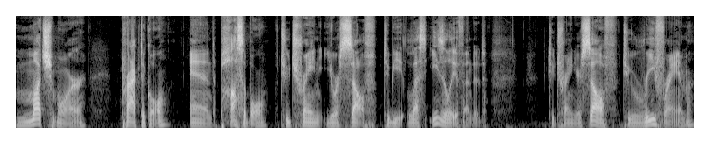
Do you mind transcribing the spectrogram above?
much more practical and possible to train yourself to be less easily offended, to train yourself to reframe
